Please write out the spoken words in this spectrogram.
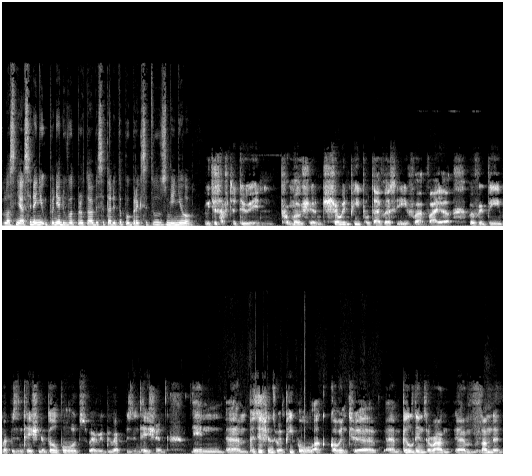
vlastně asi není úplně důvod pro to, aby se tady to po Brexitu změnilo. We just have to do in promotion, showing people diversity via whether it be representation in billboards, whether it be representation in um, positions when people are going to um, buildings around um, London.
